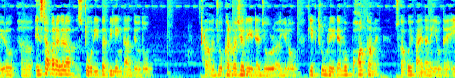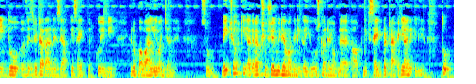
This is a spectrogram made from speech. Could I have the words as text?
यू नो इंस्टा पर अगर आप स्टोरी पर भी लिंक डालते हो तो जो कन्वर्जन रेट है, जो you know click through rate है, वो बहुत कम है। उसका कोई फ़ायदा नहीं होता है। एक दो विजिटर आने से आपकी साइट पर कोई भी यू नो बवाल नहीं मच जाना है। सो मेक श्योर कि अगर आप सोशल मीडिया मार्केटिंग का यूज़ कर रहे हो अपने, अपनी साइट पर ट्रैफ़िक लाने के लिए तो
